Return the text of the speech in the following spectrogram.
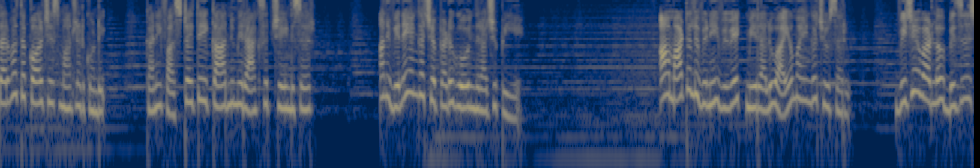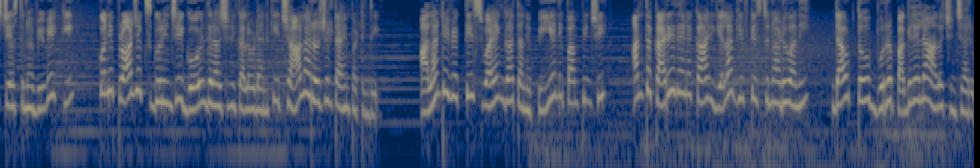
తర్వాత కాల్ చేసి మాట్లాడుకోండి. కానీ ఫస్ట్ అయితే ఈ కార్ని మీరు యాక్సెప్ట్ చేయండి సార్. అని వినయంగా చెప్పాడు గోవిందరాజు పిఏ ఆ మాటలు విని వివేక్ మీరాలు అయోమయంగా చూశారు. విజయవాడలో బిజినెస్ చేస్తున్న వివేక్కి కొన్ని ప్రాజెక్ట్స్ గురించి గోవిందరాజుని కలవడానికి చాలా రోజులు టైం పట్టింది. అలాంటి వ్యక్తి స్వయంగా తన పిఏని పంపించి అంత ఖరీదైన కార్ ఎలా గిఫ్ట్ ఇస్తున్నాడు అని డౌట్తో బుర్ర పగిలేలా ఆలోచించారు.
